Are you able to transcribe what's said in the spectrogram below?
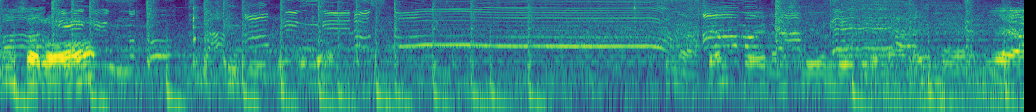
Ang sarap. Ko. Kasi nga, syempre, namiss mo yung luto ng nanay mo. Kaya,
